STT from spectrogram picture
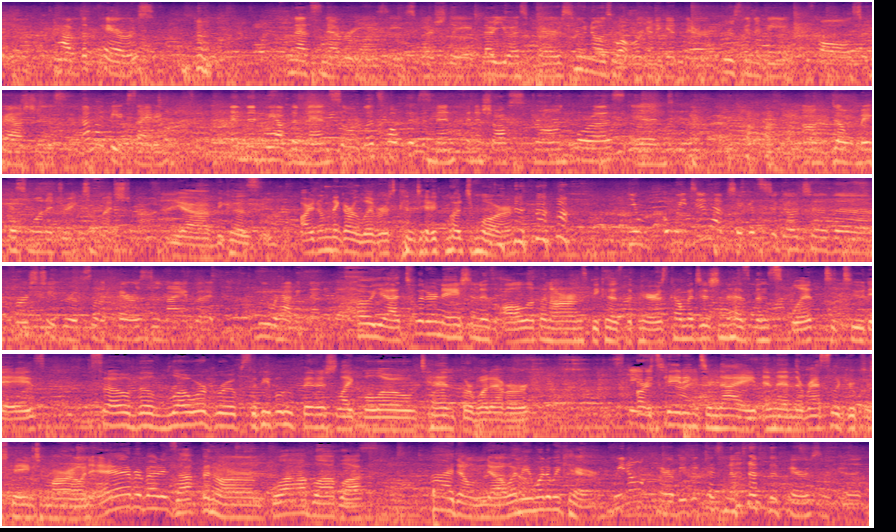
have the pairs, and that's never easy, especially our U.S. pairs. Who knows what we're going to get there? There's going to be falls, crashes. That might be exciting. And then we have the men, so let's hope that the men finish off strong for us and don't make us want to drink too much tomorrow night. Yeah, because I don't think our livers can take much more. You, we did have tickets to go to the first two groups of the pairs tonight, but we were having none of that. Oh yeah, Twitter Nation is all up in arms because the Paris competition has been split to two days. So the lower groups, the people who finish like below 10th or whatever, Skating are skating tonight, and then the rest of the groups are skating tomorrow, and everybody's up in arms, blah, blah, blah. I don't know. I mean, what do we care? We don't care because none of the pairs are good.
